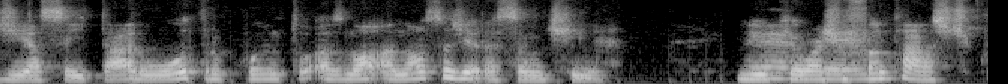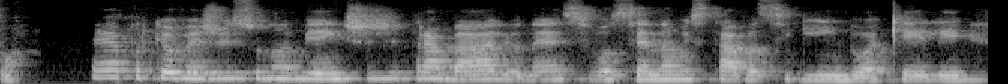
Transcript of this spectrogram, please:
de aceitar o outro quanto no a nossa geração tinha. E é, o que eu acho é. fantástico. É, porque eu vejo isso no ambiente de trabalho, né? Se você não estava seguindo aquele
